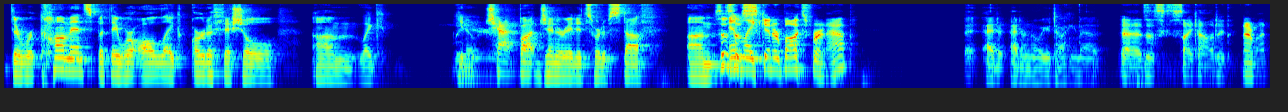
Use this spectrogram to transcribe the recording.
There were comments, but they were all like artificial, um, like you know, chatbot generated sort of stuff. Um, Is this and a like Skinner box for an app? I, I don't know what you're talking about. Uh, it's a psychology. Never mind.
